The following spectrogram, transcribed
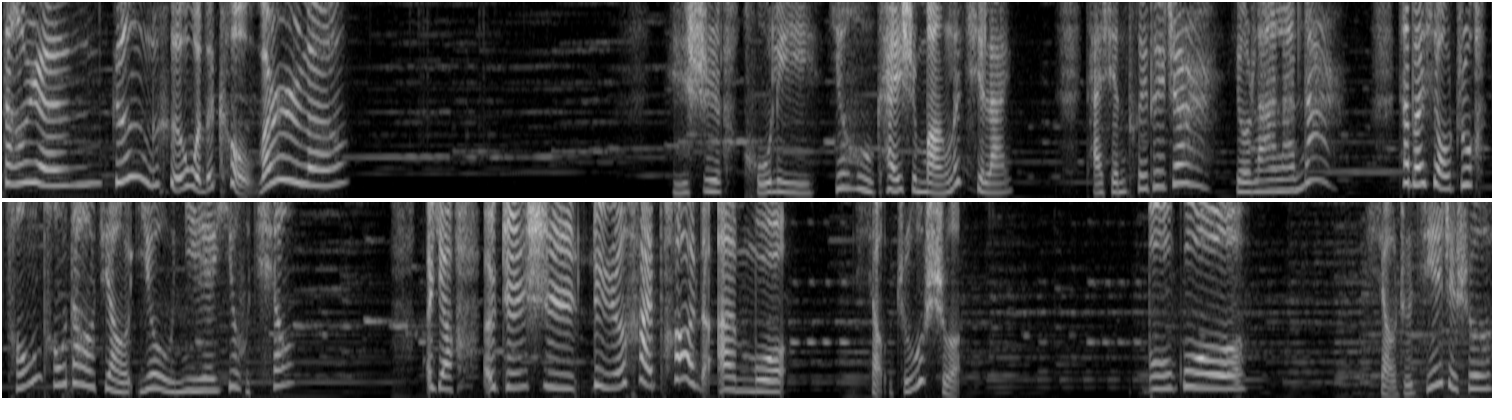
当然更合我的口味儿了。于是狐狸又开始忙了起来。他先推推这儿，又拉拉那。他把小猪从头到脚又捏又敲。哎呀，真是令人害怕的按摩。小猪说：“不过。”小猪接着说：“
